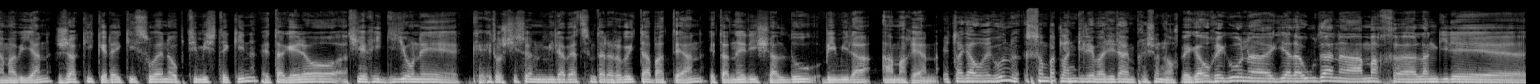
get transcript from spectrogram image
amabian, jakik ere zuen optimistekin, eta gero Thierry Guionek erosi zuen mila behatzen batean, eta neri saldu bi mila amarean. Eta gaur egun, zonbat langile badira enpresan hor? Be gaur egun, egia da udan, amak langile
